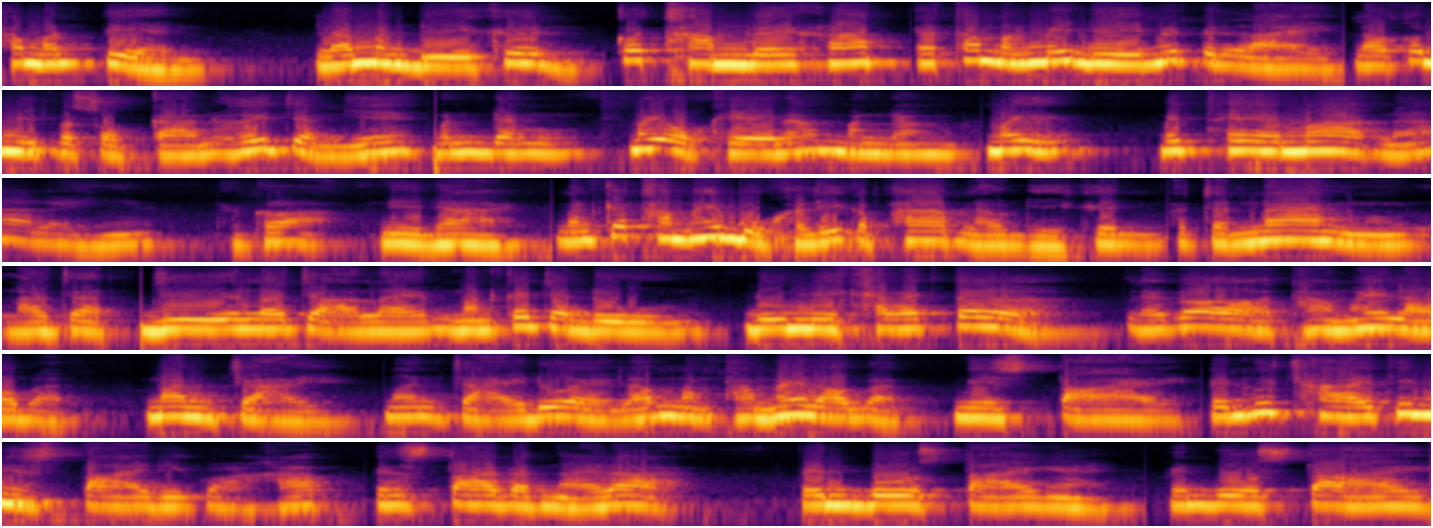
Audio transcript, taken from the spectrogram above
ถ้ามันเปลี่ยนแล้วมันดีขึ้นก็ทำเลยครับแต่ถ้ามันไม่ดีไม่เป็นไร เราก็มีประสบการณ์เฮ้ยอย่างนี้ มันยังไม่โอเคนะ มันยังไม่ ไม่เท่มากนะอะไรอย่างเงี้ยแล้วก็นี่ได้ มันก็ทำให้บุคลิกภาพเราดีขึ้น เราจะนั่งเราจะยืนเราจะอะไร มันก็จะดูดูมีคาแรคเตอร์แล้วก็ทำให้เราแบบมั่นใจมั่นใจด้วยแล้วมันทำให้เราแบบมีสไตล์ เป็นผู้ชายที่มีสไตล์ดีกว่าครับ เป็นสไตล์แบบไหนล่ะ เป็นบูสไตล์ไง เป็นบูสไตล์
